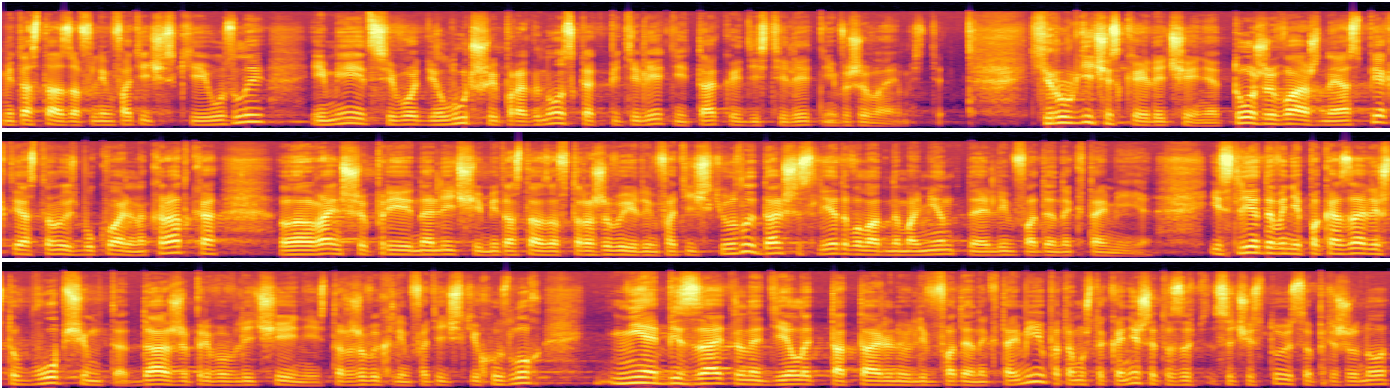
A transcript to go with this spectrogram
метастазов лимфатические узлы, имеют сегодня лучший прогноз как пятилетней, так и десятилетней выживаемости. Хирургическое лечение – тоже важный аспект. Я остановлюсь буквально кратко. Э, раньше при наличии метастазов в торжевые лимфатические узлы дальше следовала одномоментная лимфоденектомия аденэктомия. Исследования показали, что, в общем-то, даже при вовлечении сторожевых лимфатических узлов не обязательно делать тотальную лимфоденэктомию, потому что, конечно, это зачастую сопряжено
